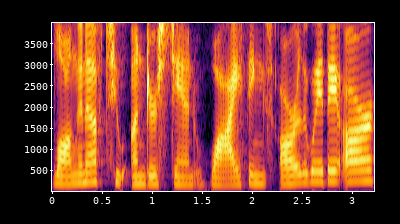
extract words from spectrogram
long enough to understand why things are the way they are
